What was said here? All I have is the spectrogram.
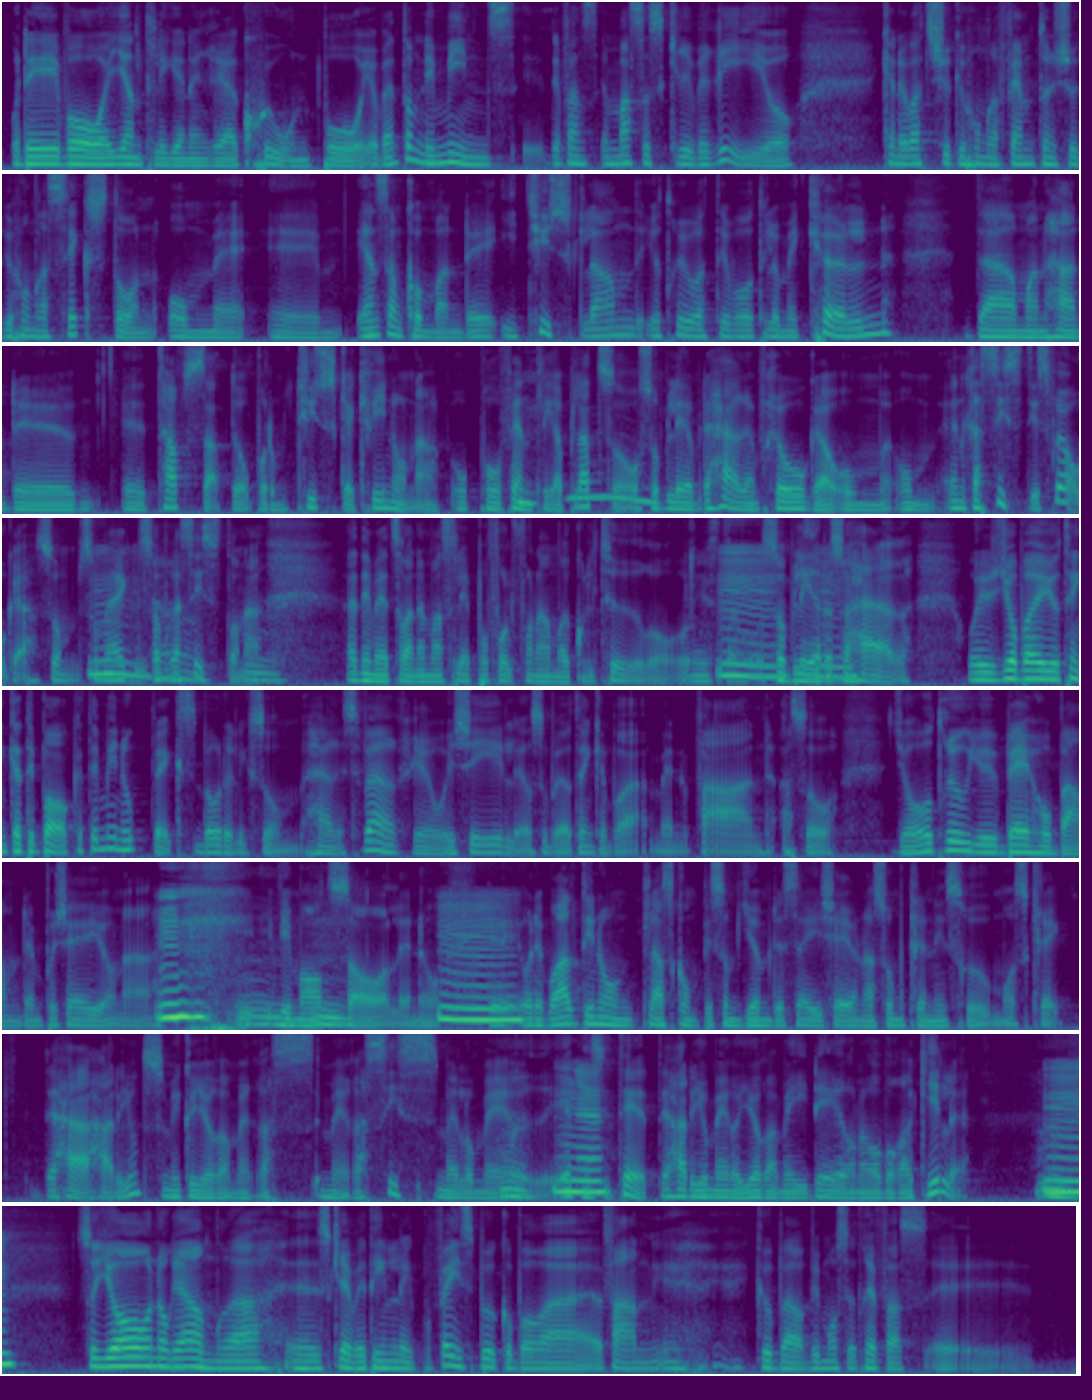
och det var egentligen en reaktion på, jag vet inte om ni minns, det fanns en massa skriverier, kan det ha varit 2015-2016 om eh, eh, ensamkommande i Tyskland, jag tror att det var till och med Köln, där man hade eh, tafsat då på de tyska kvinnorna och på offentliga platser. Och så blev det här en fråga om, om en rasistisk fråga som, som Mm. ägdes av Ja, rasisterna. mm. Att ni vet så när man släpper folk från andra kulturer och. Mm. och så blir det så här. Och jag börjar ju tänka tillbaka till min uppväxt, både liksom här i Sverige och i Chile, och så börjar jag tänka bara, men fan, alltså, jag drog ju bh-banden på tjejerna Mm. i, vid matsalen. Och, Mm. det, och det var alltid någon klasskompis som gömde sig i tjejernas omklädningsrum och skrek. Det här hade ju inte så mycket att göra med, ras, med rasism eller med Nej. etnicitet. Det hade ju mer att göra med idéerna av våra kille. Mm. Så jag och några andra eh, skrev ett inlägg på Facebook och bara fan eh, gubbar, vi måste träffas. Eh,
